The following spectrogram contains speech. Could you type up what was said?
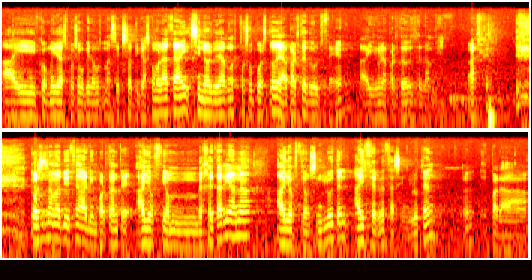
hay comidas pues, un poquito más exóticas como la Thai, sin olvidarnos, por supuesto, de la parte dulce. ¿eh? Hay una parte dulce también. Cosas a matizar, importante, hay opción vegetariana, hay opción sin gluten, hay cerveza sin gluten, ¿eh? para,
